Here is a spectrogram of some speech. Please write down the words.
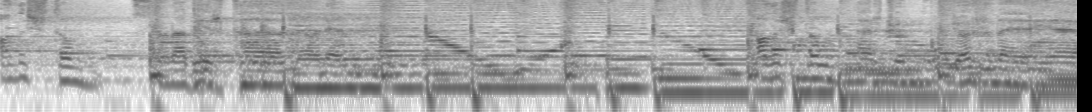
Alıştım sana bir tanem. Alıştım her gün görmeye.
